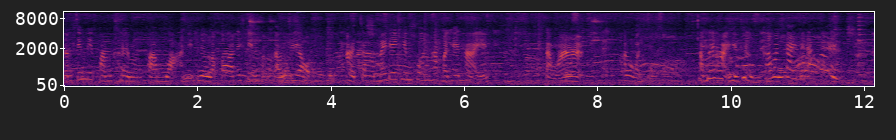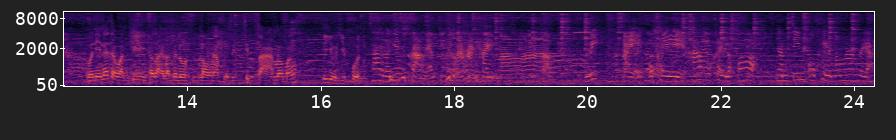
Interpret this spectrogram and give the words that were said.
น้ำจิ้มมีความเค็มความหวานนิดนึงแล้วก็ได้กลิ่นของเต้าเจี้ยว อาจจะไม่ได้เข้มข้นเท่าประเทศไทย แต่ว่าอร่อยทำให้หายคิดถึงข้าวมันไก่ไปได้วันนี้น่าจะวันที่เท่าไหร่แล้วไม่รู้ลองนับดูสิสิบสามแล้วมั้งที่อยู่ญี่ปุ่น ใช่วันที่ 13 แล้วคิดถึงอาหารไทยมากวิไก่โอเค ข้าวโอเค แล้วก็น้ำจิ้มโอเคมาก ๆ เลยอะ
